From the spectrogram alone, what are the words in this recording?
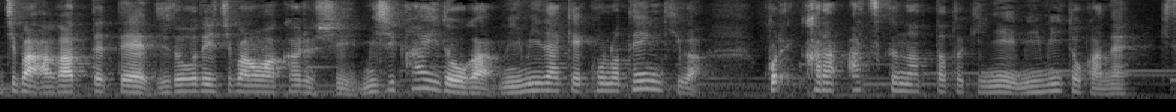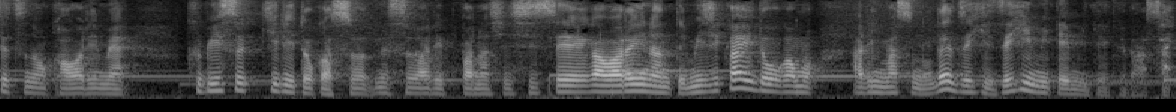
一番上がってて自動で一番わかるし短い動画耳だけこの天気がこれから暑くなった時に耳とかね季節の変わり目首すっきりとか座,、ね、座りっぱなし姿勢が悪いなんて短い動画もありますのでぜひぜひ見てみてください。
